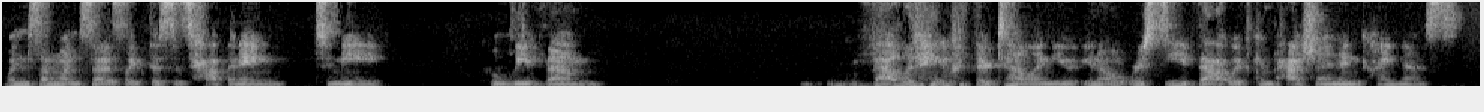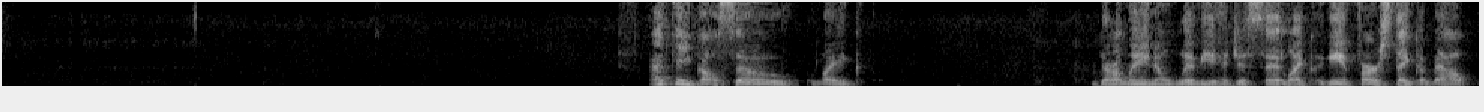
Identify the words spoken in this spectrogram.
When someone says, like, this is happening to me, believe them, validate what they're telling you, you know, receive that with compassion and kindness. I think also, like Darlene Olivia had just said, like, again, first think about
